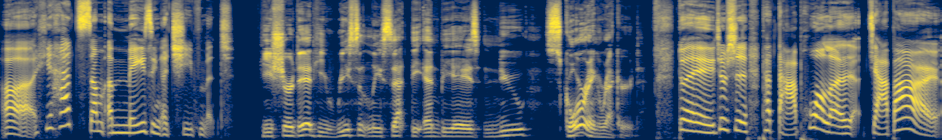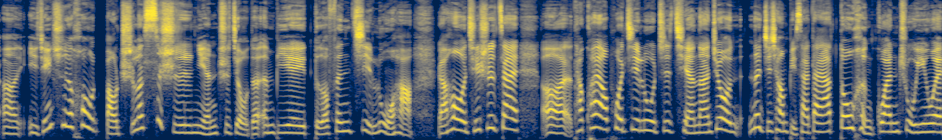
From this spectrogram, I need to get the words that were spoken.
呃、h e had some amazing achievement。 He sure did. He recently set the NBA's new scoring record. 对，就是他打破了贾巴尔，呃，已经是后保持了四十年之久的 NBA 得分记录哈。然后其实在，呃他快要破纪录之前呢，就那几场比赛大家都很关注，因为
